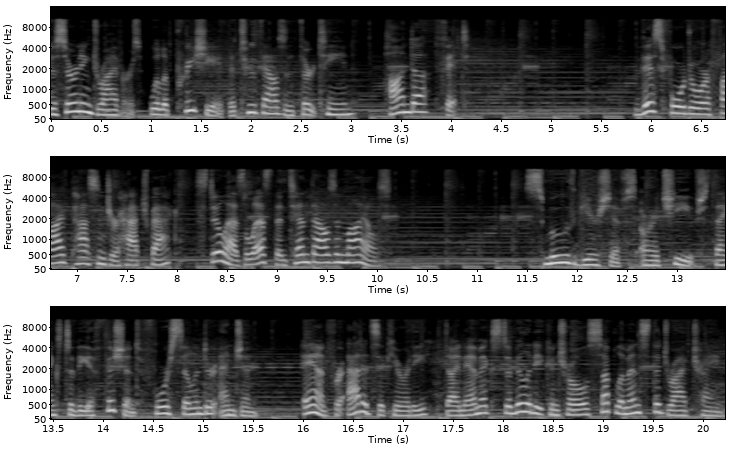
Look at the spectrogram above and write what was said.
discerning drivers will appreciate the 2013 Honda Fit. This four-door, five-passenger hatchback still has less than 10,000 miles. Smooth gear shifts are achieved thanks to the efficient four-cylinder engine. And for added security, Dynamic Stability Control supplements the drivetrain.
